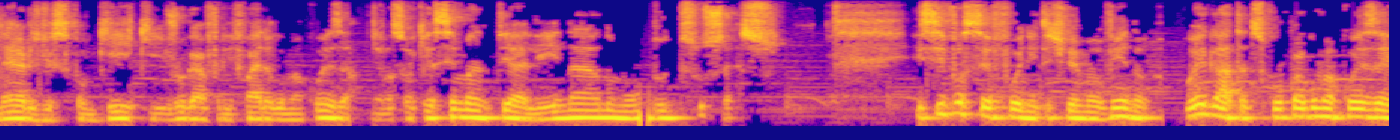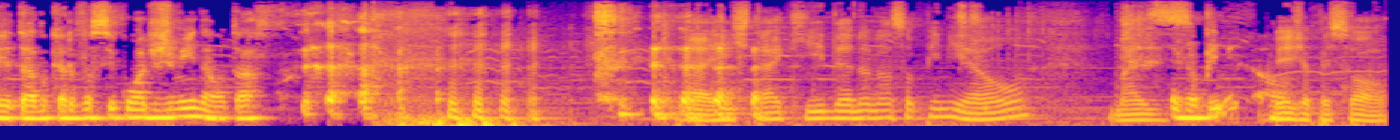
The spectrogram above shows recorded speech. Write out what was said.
nerd, se for geek, jogar Free Fire, alguma coisa, ela só quer se manter ali na, no mundo de sucesso. E se você for Anitta e estiver me ouvindo, oi gata, desculpa alguma coisa aí, tá? Não quero você com ódio de mim, não, tá? a gente tá aqui dando a nossa opinião. Mas é veja, pessoal,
